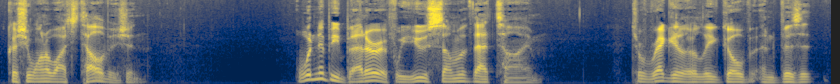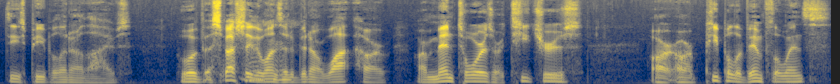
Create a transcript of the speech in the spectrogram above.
because you want to watch television. Wouldn't it be better if we use some of that time to regularly go and visit these people in our lives, who have, especially the ones that have been our our our mentors, our teachers, our our people of influence?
